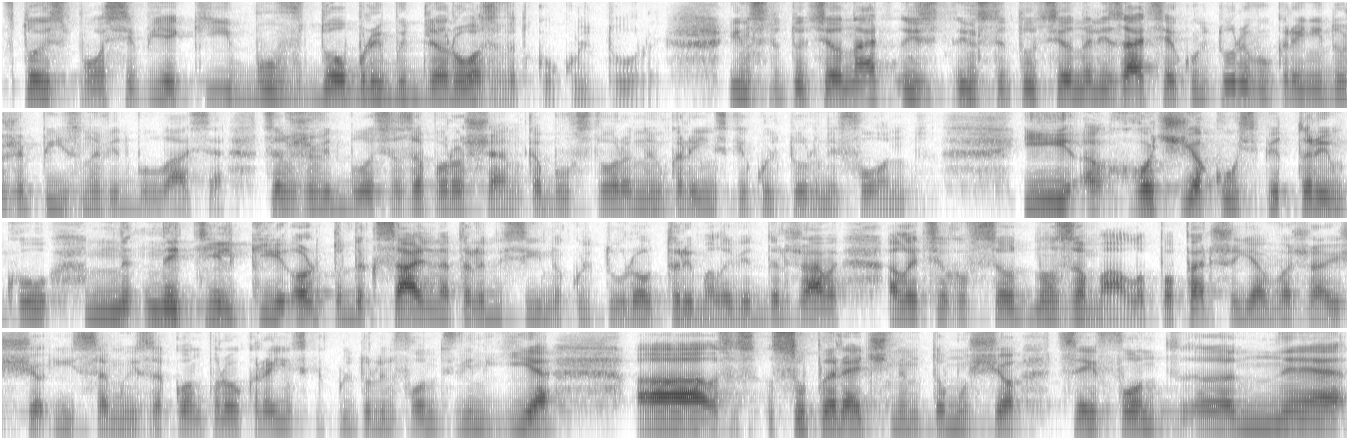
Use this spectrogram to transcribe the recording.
в той спосіб, який був добрий би для розвитку культури. Інституціона- Інституціоналізація культури в Україні дуже пізно відбулася. Це вже відбулося за Порошенка. Був створений Український культурний фонд. І е, хоч якусь підтримку, не тільки ортодоксальна традиційна культура отримала від держави, але цього все одно замало. По-перше, я вважаю, що і самий закон про Український культурний фонд він є а, суперечним, тому що цей фонд е, не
